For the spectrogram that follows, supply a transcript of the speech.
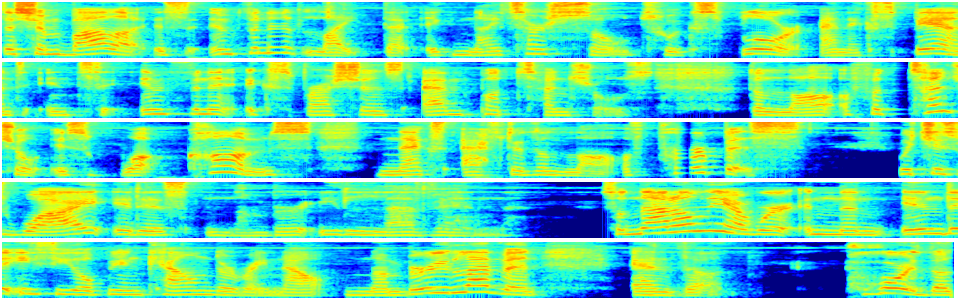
The Shambhala is infinite light that ignites our soul to explore and expand into infinite expressions and potentials. The law of potential is what comes next after the law of purpose, which is why it is number 11. So not only are we in the in the Ethiopian calendar right now, number 11, and the pour the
